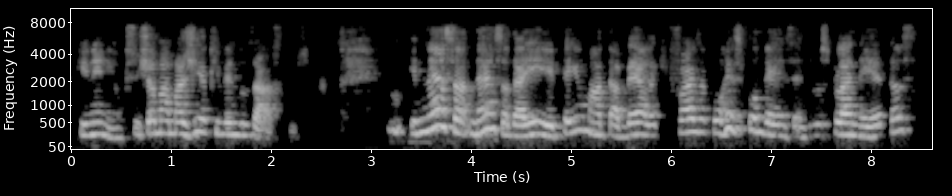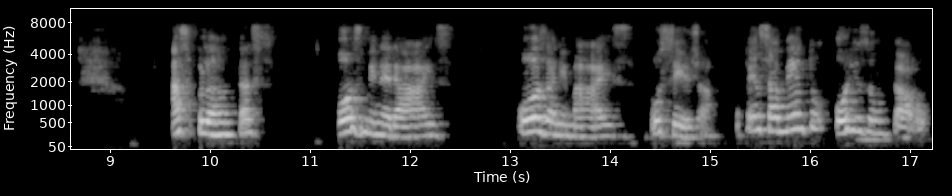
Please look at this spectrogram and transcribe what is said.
pequenininho, que se chama Magia que Vem dos Astros. E nessa, nessa daí tem uma tabela que faz a correspondência entre os planetas, as plantas, os minerais, os animais, ou seja, o pensamento horizontal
